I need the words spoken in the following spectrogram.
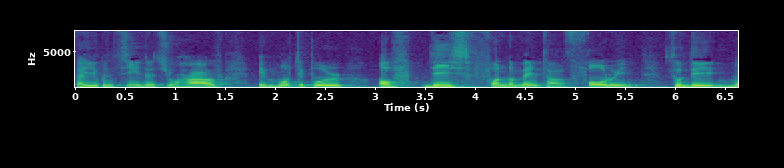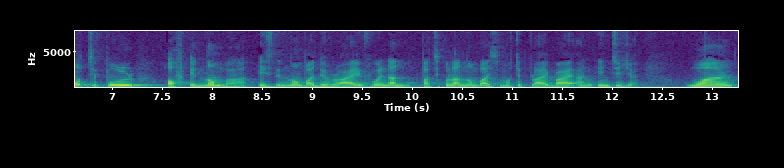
That you can see that you have a multiple of these fundamentals following. So the multiple of a number is the number derived when that particular number is multiplied by an integer. 1,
